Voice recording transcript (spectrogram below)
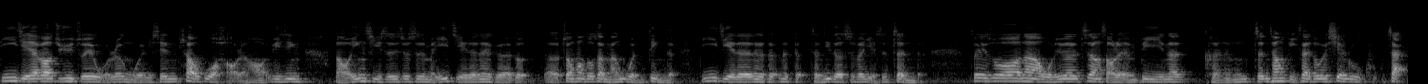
第一节要不要继续追？我认为先跳过好了哈，毕竟老鹰其实就是每一节的那个都呃状况都算蛮稳定的，第一节的那个得那得整体得失分也是正的，所以说那我觉得这场少了 MB，那可能整场比赛都会陷入苦战，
